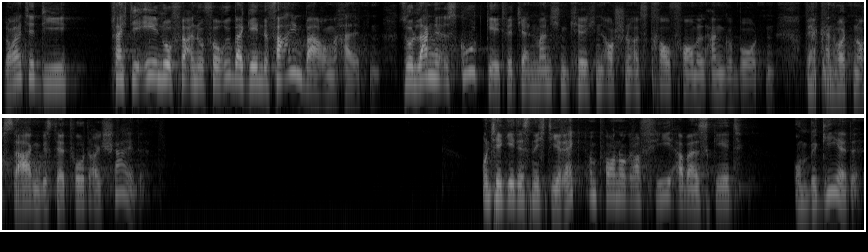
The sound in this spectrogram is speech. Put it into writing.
Leute, die vielleicht die Ehe nur für eine vorübergehende Vereinbarung halten. Solange es gut geht, wird ja in manchen Kirchen auch schon als Trauformel angeboten. Wer kann heute noch sagen, bis der Tod euch scheidet? Und hier geht es nicht direkt um Pornografie, aber es geht um Begierde.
